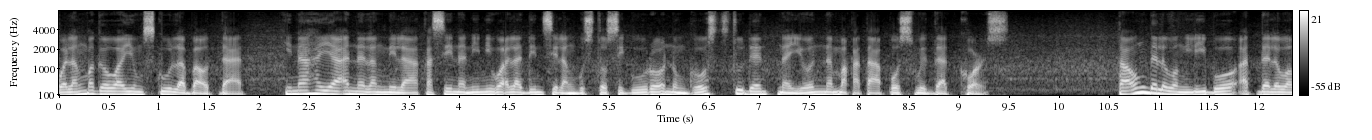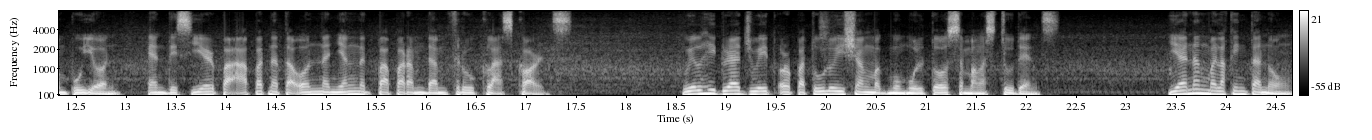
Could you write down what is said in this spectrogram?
Walang magawa yung school about that. Hinahayaan na lang nila kasi naniniwala din silang gusto siguro nung ghost student na yun na makatapos with that course. Taong 2020 yun, and this year pa apat na taon na niyang nagpaparamdam through class cards. Will he graduate or patuloy siyang magmumulto sa mga students? Yan ang malaking tanong.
